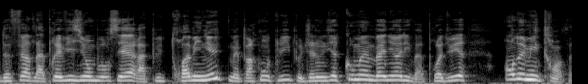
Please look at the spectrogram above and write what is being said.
de faire de la prévision boursière à plus de 3 minutes, mais par contre, lui, il peut déjà nous dire combien de bagnoles il va produire en 2030.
